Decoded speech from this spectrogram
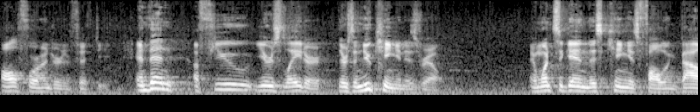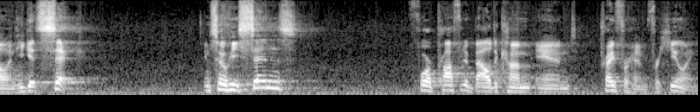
All 450. And then a few years later, there's a new king in Israel. And once again, this king is following Baal, and he gets sick. And so he sends for a prophet of Baal to come and pray for him for healing.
